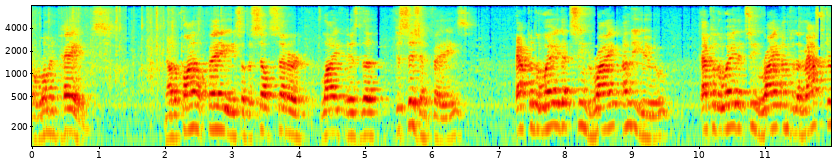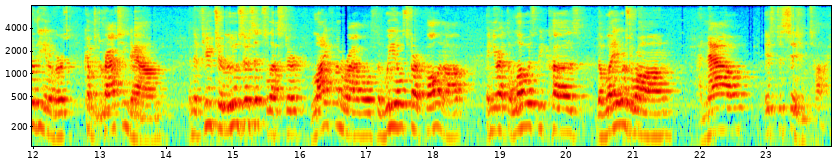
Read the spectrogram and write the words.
or woman pays. Now the final phase of the self-centered life is the decision phase. After the way that seemed right unto you, after the way that seemed right unto the master of the universe comes crashing down, and the future loses its luster, life unravels, the wheels start falling off, and you're at the lowest because the way was wrong, and now it's decision time.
